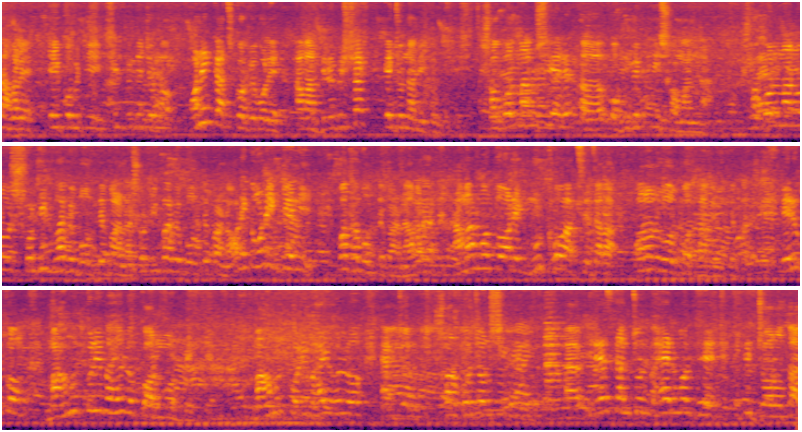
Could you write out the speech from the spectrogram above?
তাহলে এই কমিটি শিল্পীদের জন্য অনেক কাজ করবে বলে আমার দৃঢ় বিশ্বাস। এর জন্য আমি করব। সকল মানুষের অভিব্যক্তি সমান না। সকল মানুষ সঠিকভাবে বলতে পারে না সঠিকভাবে বলতে পারে না। অনেক অনেক জ্ঞানী কথা বলতে পারে না। আবার আমার মতো অনেক মূর্খ আছে যারা অনর্গল কথা বলতে পারে। এরকম মাহমুদ কলি ভাই হলো কর্মর ব্যক্তি। মাহমুদ কলি ভাই হলো একজন সর্বজন আহ, ইলিয়াস কাঞ্চন ভাইয়ের মধ্যে একটি জড়তা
